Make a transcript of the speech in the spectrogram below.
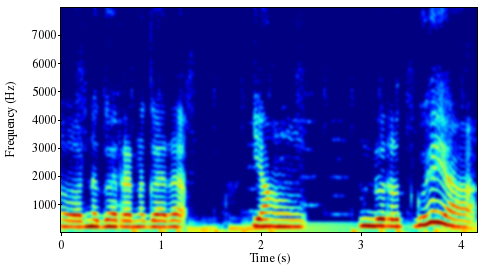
eh, negara-negara uh, yang menurut gue ya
